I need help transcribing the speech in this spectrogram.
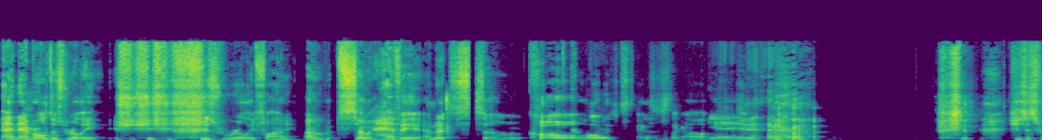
And Emerald is really she, she, she's really funny. Oh, it's so heavy and it's so cold. Oh. It's, it's just like oh Yeah. she's just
